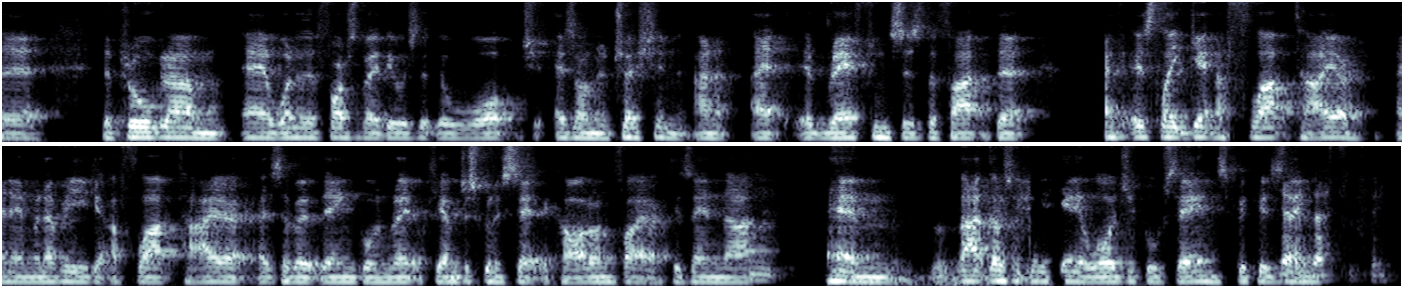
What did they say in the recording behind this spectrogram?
the program, uh, one of the first videos that they'll watch is on nutrition, and it, it references the fact that it's like getting a flat tire, and then whenever you get a flat tire, it's about then going right. Okay, I'm just going to set the car on fire because then that mm. um that doesn't make any logical sense because yeah, then that's the thing.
